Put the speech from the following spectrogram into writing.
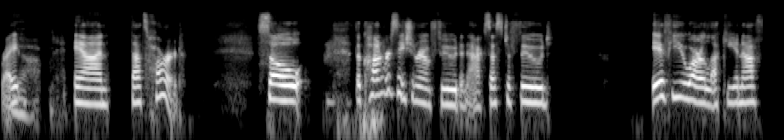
right? Yeah. And that's hard. So, the conversation around food and access to food, if you are lucky enough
